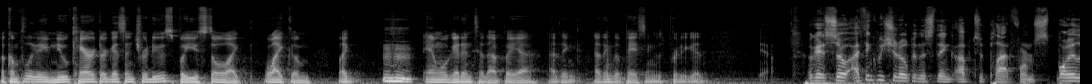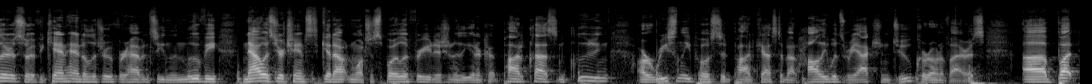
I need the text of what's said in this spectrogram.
a completely new character gets introduced, but you still like like him, like, and we'll get into that. But yeah, I think I think the pacing was pretty good. Okay, so I think we should open this thing up to platform spoilers. So if you can't handle the truth or haven't seen the movie, now is your chance to get out and watch a spoiler-free edition of the Intercut podcast, including our recently posted podcast about Hollywood's reaction to coronavirus. Uh, but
